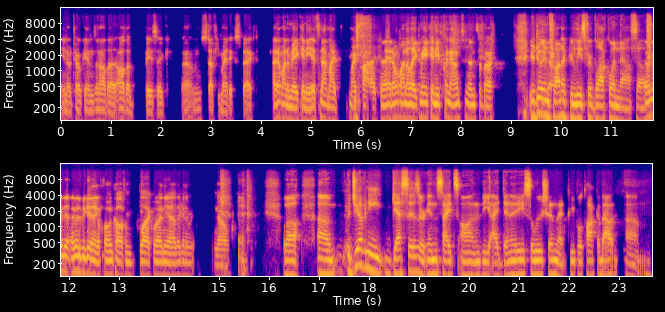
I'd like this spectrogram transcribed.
you know, tokens and all the all the basic um, stuff you might expect. I don't want to make any. It's not my my product, and I don't want to like make any pronouncements about. You're doing product release for Block One now, so I'm gonna I'm gonna be getting a phone call from Block One. Yeah, they're gonna. No. well, um, do you have any guesses or insights on the identity solution that people talk about? Um,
